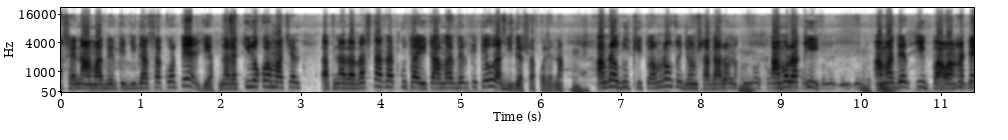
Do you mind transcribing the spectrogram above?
আসে না আমাদেরকে জিজ্ঞাসা করতে যে আপনারা কীরকম আছেন আপনারা রাস্তাঘাট কোথায় এটা আমাদেরকে কেউ আর জিজ্ঞাসা করে না। আমরাও দুঃখিত আমরাও তো জনসাধারণ। আমরা কি আমাদের কি পাওয়া হাটে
